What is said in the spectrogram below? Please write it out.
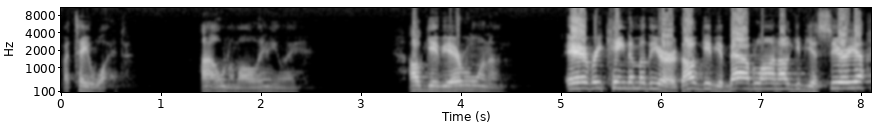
But I tell you what, I own them all anyway. I'll give you every one of them. Every kingdom of the earth. I'll give you Babylon. I'll give you Assyria.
